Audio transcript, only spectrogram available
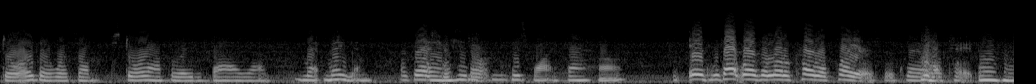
store, there was a store operated by, uh, Brent Milligan. A And his, store. his wife, uh-huh. Isn't that where the little Colonel Players is now Yes. located? Mm-hmm.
